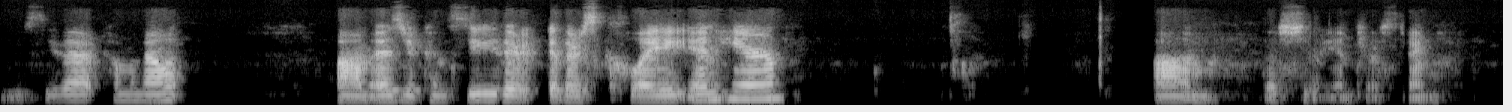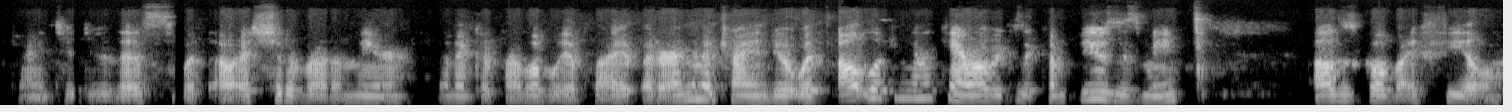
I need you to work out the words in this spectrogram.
you see that coming out? Um, as you can see, there there's clay in here. Um, this should be interesting. Trying to do this without, I should have brought a mirror. Then I could probably apply it better. I'm going to try and do it without looking in the camera because it confuses me. I'll just go by feel.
